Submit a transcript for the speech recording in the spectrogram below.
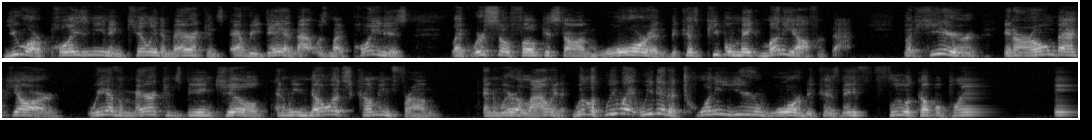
You are poisoning and killing Americans every day. And that was my point is like we're so focused on war and because people make money off of that. But here in our own backyard, we have Americans being killed and we know it's coming from and we're allowing it. Well, look, we wait, we did a 20 year war because they flew a couple planes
